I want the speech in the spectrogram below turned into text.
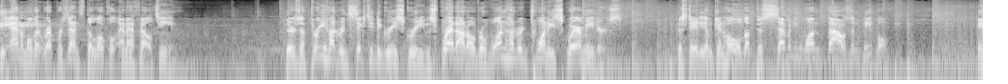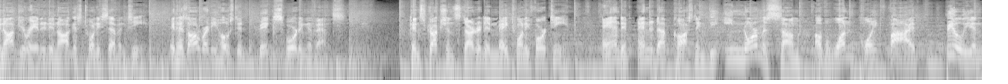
the animal that represents the local NFL team. There's a 360 degree screen spread out over 120 square meters. The stadium can hold up to 71,000 people. Inaugurated in August 2017, it has already hosted big sporting events. Construction started in May 2014, and it ended up costing the enormous sum of $1.5 billion.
